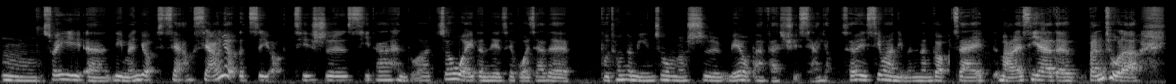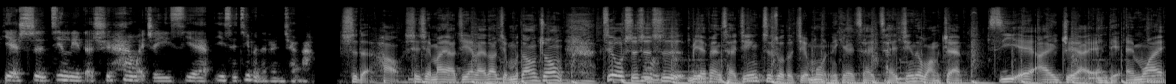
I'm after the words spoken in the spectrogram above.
嗯，所以呃，你们有享享有的自由，其实其他很多周围的那些国家的普通的民众呢是没有办法去享有，所以希望你们能够在马来西亚的本土了，也是尽力的去捍卫这一些一些基本的人权吧。是的，好，谢谢玛雅今天来到节目当中。自由时事是 B F N 财经制作的节目，你可以在财经的网站 C A I J I N 点 M Y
